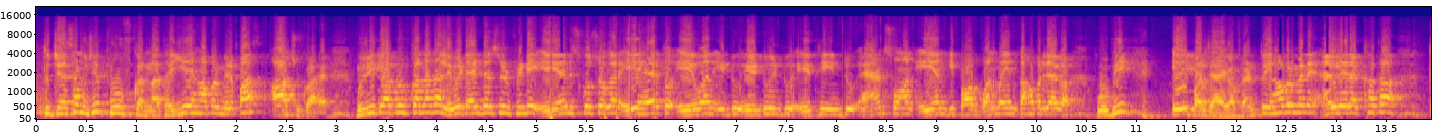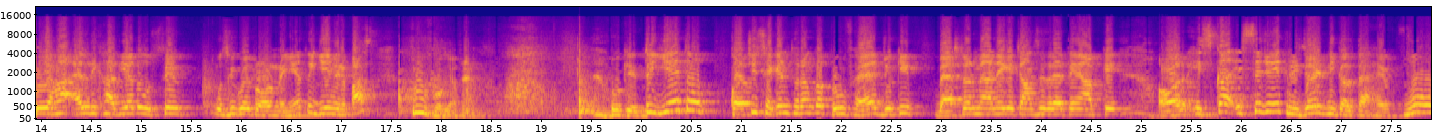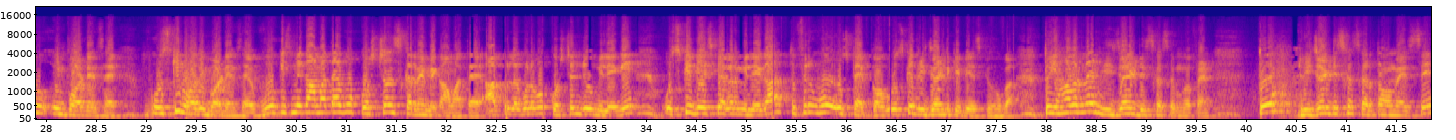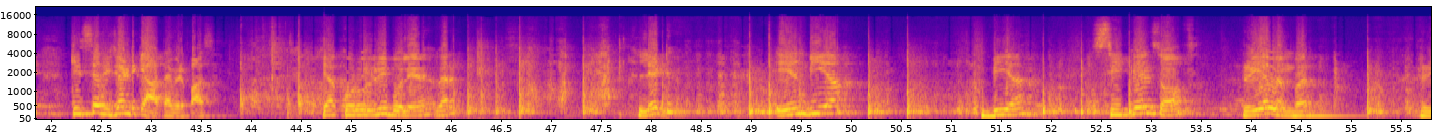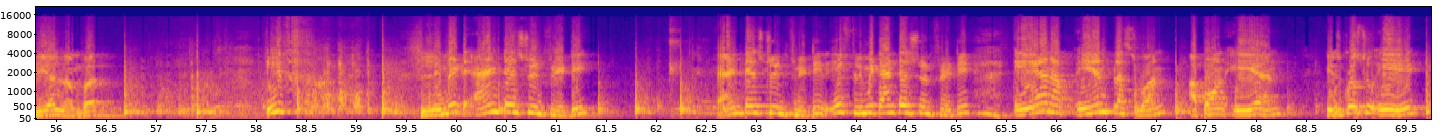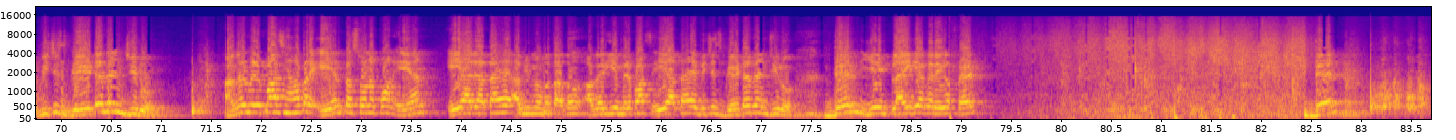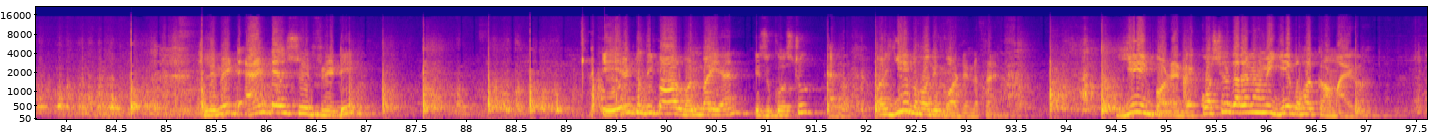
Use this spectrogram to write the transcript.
तो जैसा मुझे प्रूफ करना था ये यहाँ पर मेरे पास आ चुका है। मुझे क्या प्रूफ करना था? Limit n tends infinity n इसको अगर ए है तो a one into a two into a three into and so on a n की पावर वन बाई एन कहाँ पर जाएगा? वो भी ए पर जाएगा फ्रेंड तो यहाँ पर मैंने एल ले रखा था तो यहाँ एल दिखा दिया तो उससे उसकी कोई प्रॉब्लम नहीं है। तो ये मेरे पास प्रूफ हो गया फ्रेंड ओके okay, तो ये तो कॉची सेकंड थ्योरम का प्रूफ है, जो कि बैचलर में आने के चांसेस रहते हैं आपके। और इसका, इससे जो एक रिज़ल्ट निकलता है, वो इंपॉर्टेंस है। उसकी बहुत इंपॉर्टेंस है। वो किसमें काम आता है? वो क्वेश्चंस करने में काम आता है। आपको लगभग लगभग क्वेश्चन जो मिलेंगे, उसके बेस पे अगर मिलेगा तो फिर वो उस टाइप का होगा, उसके रिज़ल्ट के बेस पे होगा। तो यहाँ पर मैं रिज़ल्ट डिस्कस करूँगा फ्रेंड तो रिज़ल्ट डिस्कस करता हूँ मैं इससे कि इससे रिज़ल्ट क्या आता है मेरे पास। या कोरोलरी बोले अगर। लेट ए एन बी या be a sequence of real number real number if limit n tends to infinity n tends to infinity if limit n tends to infinity an up an plus 1 upon an is equals to a which is greater than 0 अगर मेरे पास यहाँ पर a n plus one upon a n a आ जाता है अभी मैं बताता हूँ अगर ये मेरे पास ए आता है which is greater than zero then ये इंप्लाई क्या करेगा friend then, limit n tends to infinity. A n to the power 1 by n is equals to l. और ये बहुत इंपॉर्टेंट है फ्रेंड ये इंपॉर्टेंट है. क्वेश्चन करने में हमें ये बहुत काम आएगा.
